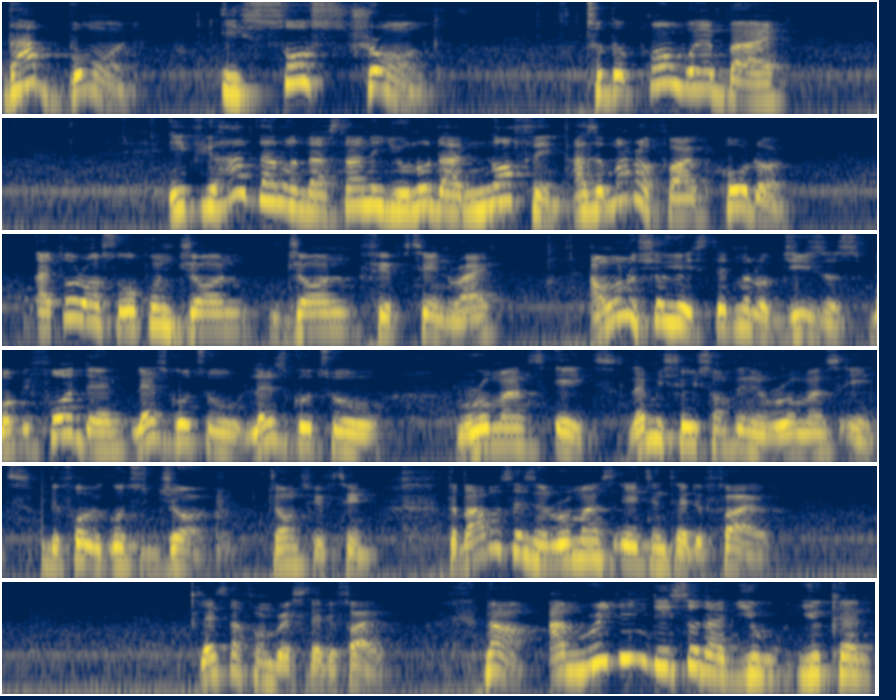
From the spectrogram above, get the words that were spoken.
That bond is so strong to the point whereby if you have that understanding, you know that nothing, as a matter of fact, hold on. I told us to open John John 15, right? I want to show you a statement of Jesus. But before then, let's go to let's go to Romans 8. Let me show you something in Romans 8 before we go to John, John 15. The Bible says in Romans 8 and 35. Let's start from verse 35. Now, I'm reading this so that you you can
